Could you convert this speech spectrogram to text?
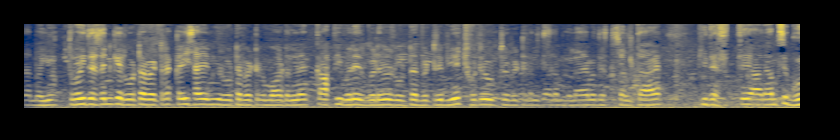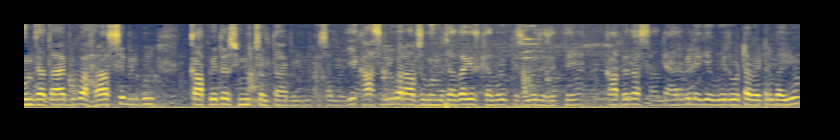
भैया तो वही दर्शन के रोटावेटर, कई सारे इनके रोटावेटर मॉडल हैं, काफ़ी बड़े बड़े रोटावेटर भी हैं, छोटे रोटावेटर भी एकदम मुलायम दोस्त चलता है कि दस्ते आराम से घूम जाता है, बिल्कुल हाथ से बिल्कुल काफ़ी ज़्यादा स्मूथ चलता है, बिल्कुल, किसान ये खास बिल्कुल आराम से घूम जाता है कि किसान दे सकते हैं, काफ़ी ज़्यादा शानदार भी लगे हुए रोटावेटर भाइयों।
